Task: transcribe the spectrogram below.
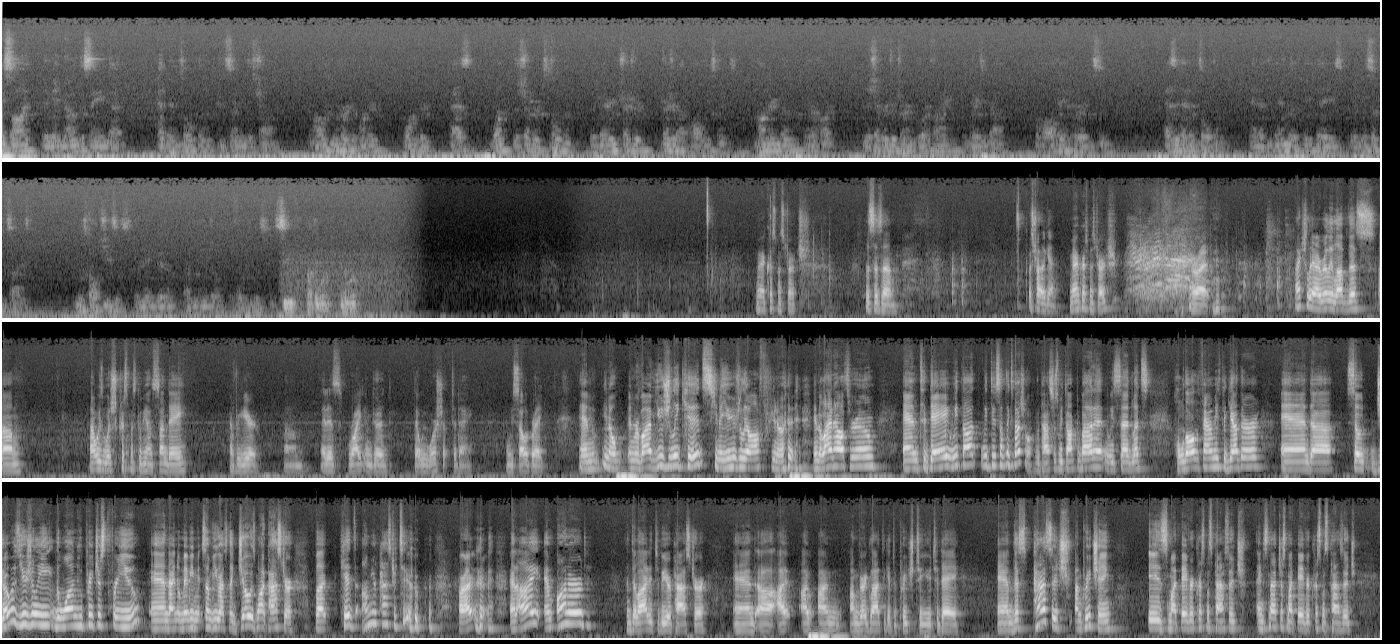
they saw it, they made known the saying Jesus, the name given by the angel before he was conceived by the womb, in the womb. Merry Christmas, church. This is um. Let's try that again. Merry Christmas, church. Merry Christmas. All right. Actually, I really love this. Um, I always wish Christmas could be on Sunday every year. Um, it is right and good that we worship today and we celebrate. And, you know, in Revive, usually kids, you know, you're usually off, you know, in the lighthouse room. And today we thought we'd do something special. The pastors, we talked about it and we said, let's hold all the families together and, uh, so Joe is usually the one who preaches for you, and I know maybe some of you guys think Joe is my pastor, but kids, I'm your pastor too. All right? and I am honored and delighted to be your pastor, and uh, I, I, I'm, I'm very glad to get to preach to you today. And this passage I'm preaching is my favorite Christmas passage, and it's not just my favorite Christmas passage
